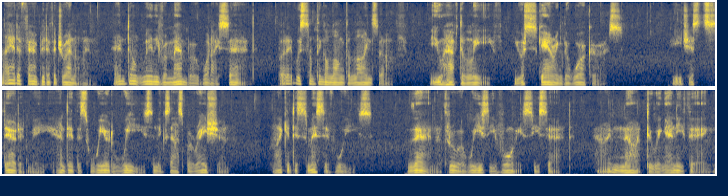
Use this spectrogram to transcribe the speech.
I had a fair bit of adrenaline and don't really remember what I said, but it was something along the lines of, you have to leave. You're scaring the workers. He just stared at me and did this weird wheeze in exasperation, like a dismissive wheeze. Then, through a wheezy voice, he said, I'm not doing anything.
